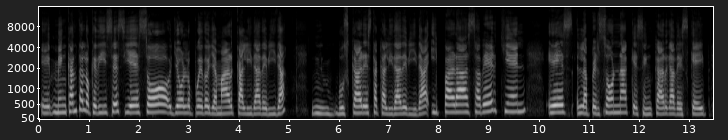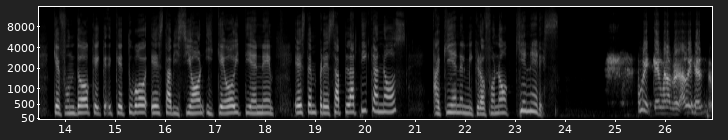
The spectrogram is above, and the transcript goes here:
Eh, me encanta lo que dices y eso yo lo puedo llamar calidad de vida, mm, buscar esta calidad de vida y para saber quién es la persona que se encarga de Escape, que fundó, que, que, tuvo esta visión y que hoy tiene esta empresa. Platícanos aquí en el micrófono, ¿quién eres? Uy, qué buena pregunta.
